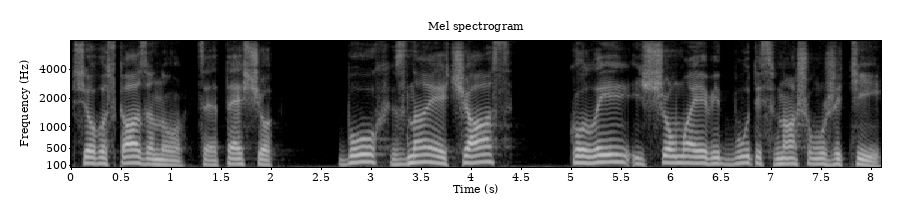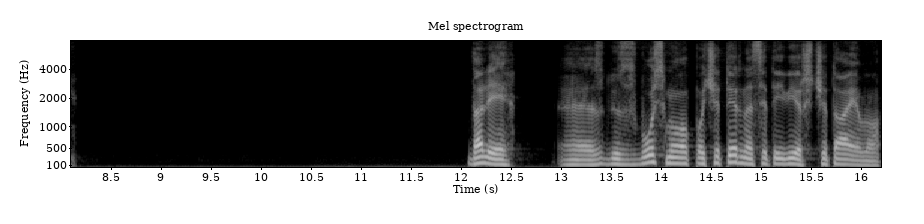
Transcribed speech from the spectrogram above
всього сказаного, це те, що Бог знає час, коли і що має відбутись в нашому житті. Далі е, з 8 по 14 вірш читаємо.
